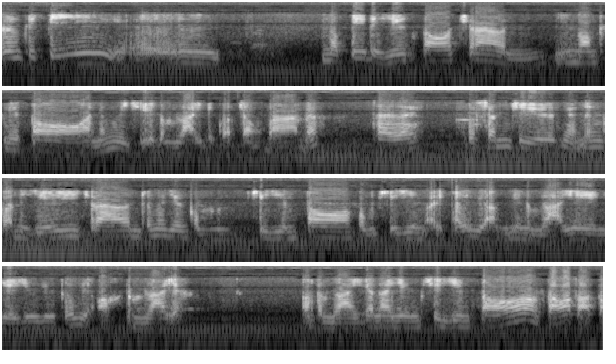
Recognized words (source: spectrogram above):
រឿងទី2អឺនៅពេលដែលយើងតច្រើននាំគ្នាតអាហ្នឹងវាជាតម្លៃដែលគាត់ចង់បានណាហើយបើសិនជាអ្នកនឹងគាត់និយាយច្រើនចឹងយើងកុំ ព្យាយាមតកុំព្យាយាមអីទៅវាអត់មានតម្លៃទេនិយាយយូរយូរទៅវាអស់តម្លៃអស់តម្លៃកាលណាយើងព្យាយាមតតតត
